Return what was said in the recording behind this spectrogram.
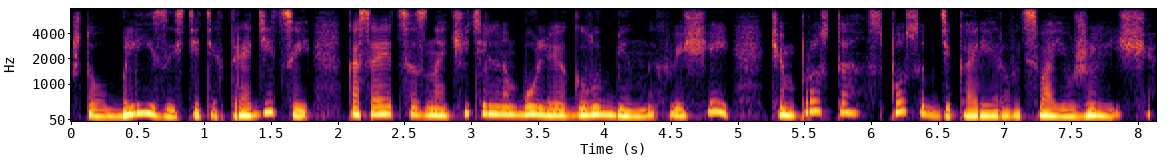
что близость этих традиций касается значительно более глубинных вещей, чем просто способ декорировать свое жилище.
